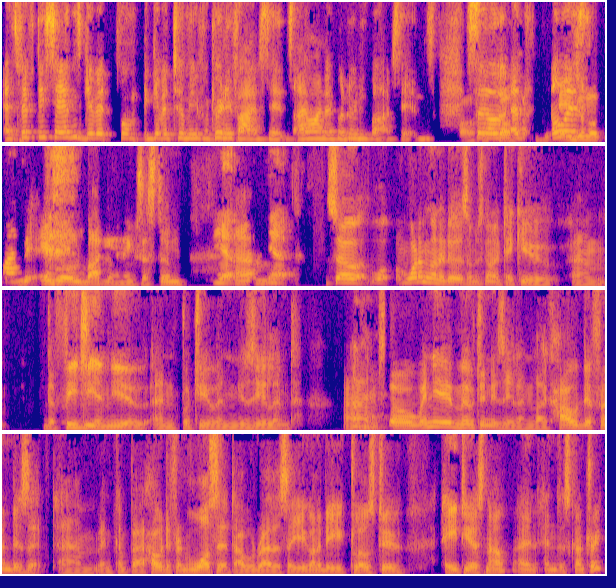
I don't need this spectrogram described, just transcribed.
it's fifty cents. Give it for, give it to me for twenty five cents. I want it for twenty five cents. Oh, so, so it's always age old, the age old bargaining system. Yeah, um, yeah. So w- what I'm going to do is I'm just going to take you, um, the Fijian you, and put you in New Zealand. Um, okay. So when you moved to New Zealand, like how different is it um, when compare? How different was it? I would rather say you're going to be close to eight years now in, in this country.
